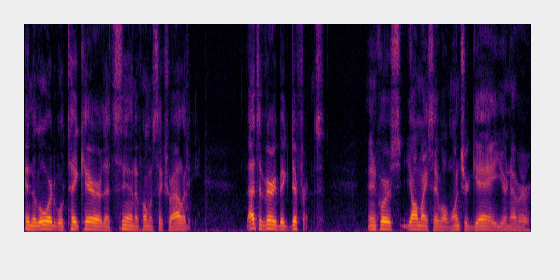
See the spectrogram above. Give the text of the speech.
and the Lord will take care of that sin of homosexuality. That's a very big difference. And of course, y'all might say, well, once you're gay, you're never,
